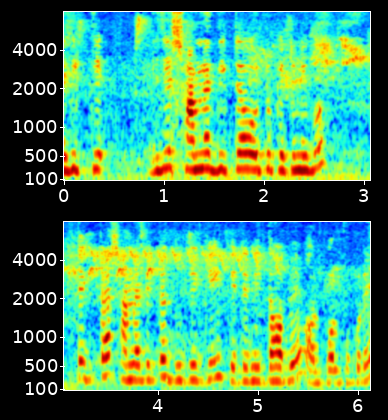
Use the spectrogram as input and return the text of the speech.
এদিক দিয়ে এই যে সামনের দিকটাও একটু কেটে নিব। দিকটা সামনের দিকটা দুদিকেই কেটে নিতে হবে অল্প অল্প করে।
